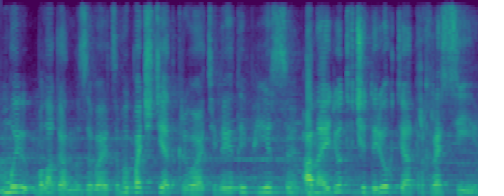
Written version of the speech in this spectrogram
Мы, Балаган называется, мы почти открыватели этой пьесы. Она идет в четырех театрах России.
